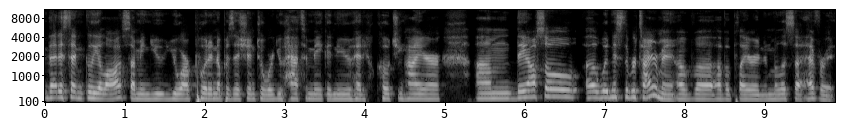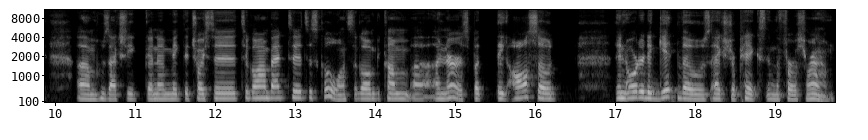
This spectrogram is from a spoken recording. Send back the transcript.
that is technically a loss. I mean, you you are put in a position to where you have to make a new head coaching hire. Um, they also uh, witnessed the retirement of uh, of a player in Melissa Everett, um, who's actually going to make the choice to to go on back to, to school, wants to go and become a, a nurse. But they also, in order to get those extra picks in the first round,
